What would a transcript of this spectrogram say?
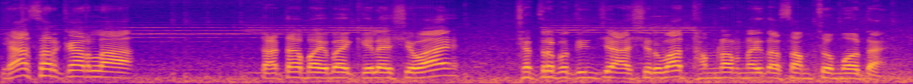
ह्या सरकारला टाटा बाय बाय केल्याशिवाय छत्रपतींचे आशीर्वाद थांबणार नाहीत असं आमचं मत आहे.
